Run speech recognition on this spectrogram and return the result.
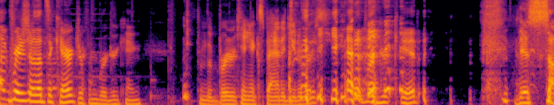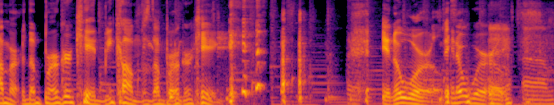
I'm pretty sure that's a character from Burger King. From the Burger King expanded universe. yeah, Burger Kid. This summer, the Burger Kid becomes the Burger King In a world. in a world. Okay, um,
